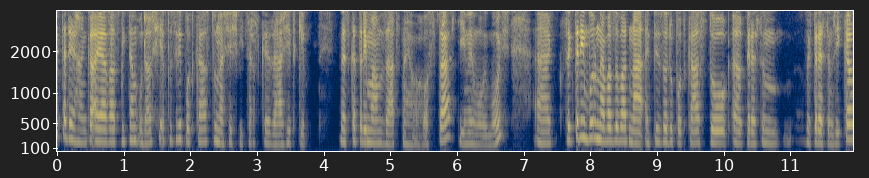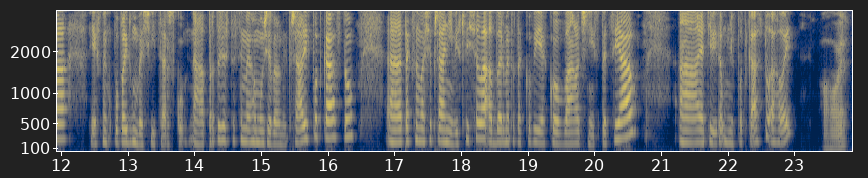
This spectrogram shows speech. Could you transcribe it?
Ahoj, tady je Hanka a já vás vítám u další epizody podcastu Naše švýcarské zážitky. Dneska tady mám vzácného hosta, tím je můj muž, eh, se kterým budu navazovat na epizodu podcastu, eh, které jsem, ve které jsem říkala, jak jsme kupovali dům ve Švýcarsku. A protože jste si mého muže velmi přáli v podcastu, eh, tak jsem vaše přání vyslyšela a berme to takový jako vánoční speciál. A já tě vítám u mě v podcastu, ahoj. Ahoj.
